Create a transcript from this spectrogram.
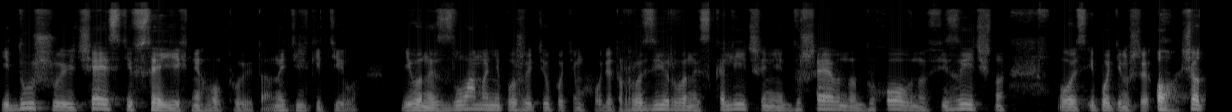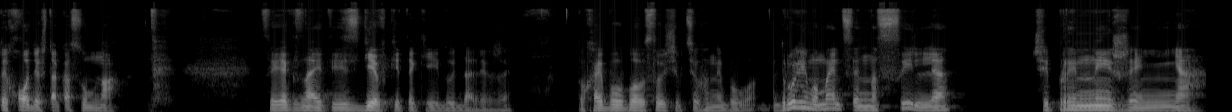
і душу, і честь, і все їхнє гвалтують, там, не тільки тіло. І вони зламані по життю, потім ходять, розірвані, скалічені, душевно, духовно, фізично. Ось, і потім ще: О, що ти ходиш така сумна? Це, як знаєте, із дівки такі йдуть далі вже то хай Бог благословить, щоб цього не було. Другий момент це насилля чи приниження.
